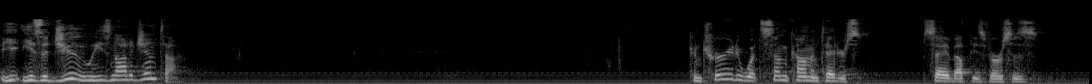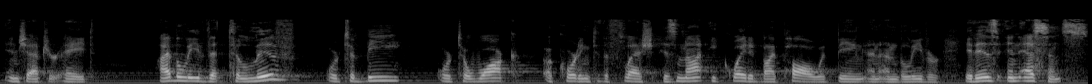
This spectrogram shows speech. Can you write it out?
he, he's a Jew, he's not a Gentile. Contrary to what some commentators say about these verses, in chapter 8, I believe that to live or to be or to walk according to the flesh is not equated by Paul with being an unbeliever. It is in essence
